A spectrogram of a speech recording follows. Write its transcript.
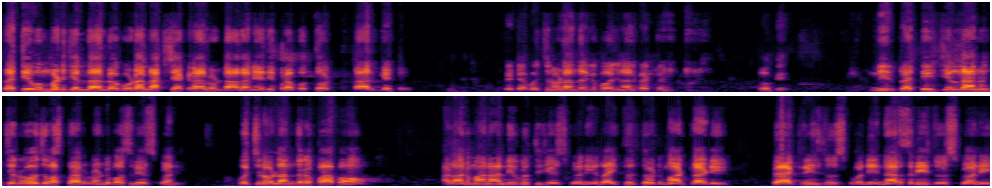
ప్రతి ఉమ్మడి జిల్లాల్లో కూడా లక్ష ఎకరాలు ఉండాలనేది ప్రభుత్వ టార్గెట్. పెట్ట వచ్చిన వాళ్ళందరికీ భోజనాలు పెట్టండి. ఓకే. మీరు ప్రతి జిల్లా నుంచి రోజు వస్తారు రెండు బస్సులు వేసుకొని. వచ్చిన వాళ్ళందరూ పాపం వాళ్ళ అనుమానాలు నివృత్తి చేసుకొని రైతులతోటి మాట్లాడి ఫ్యాక్టరీలు చూసుకొని నర్సరీ చూసుకొని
